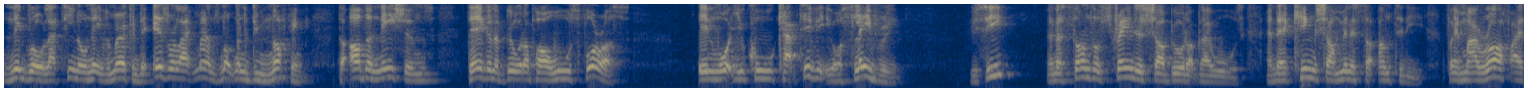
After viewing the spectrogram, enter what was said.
Negro, Latino, Native American, the Israelite man's not going to do nothing. The other nations, they're going to build up our walls for us in what you call captivity or slavery. You see? And the sons of strangers shall build up thy walls, and their kings shall minister unto thee. For in my wrath I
